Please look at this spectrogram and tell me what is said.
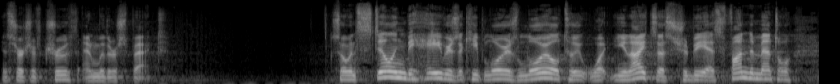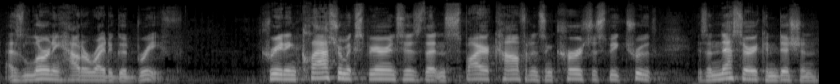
in search of truth and with respect. So, instilling behaviors that keep lawyers loyal to what unites us should be as fundamental as learning how to write a good brief. Creating classroom experiences that inspire confidence and courage to speak truth is a necessary condition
